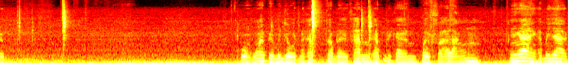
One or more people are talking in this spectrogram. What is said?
ครับหวังว่าเป็นประโยชน์นะครับสำหรับท่านนะครับในการเปิดฝาหลังง่ายๆครับไม่ยาก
